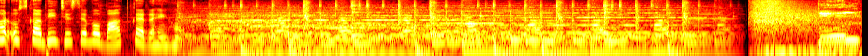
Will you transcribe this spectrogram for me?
और उसका भी जिससे वो बात कर रहे हों। बोल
